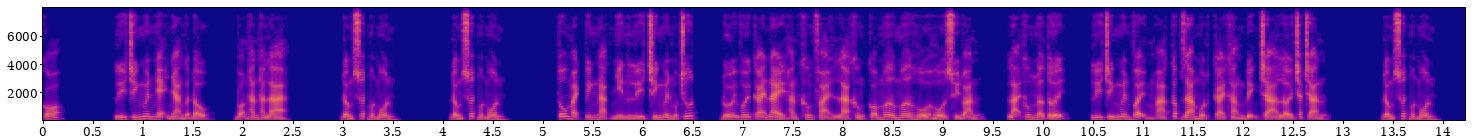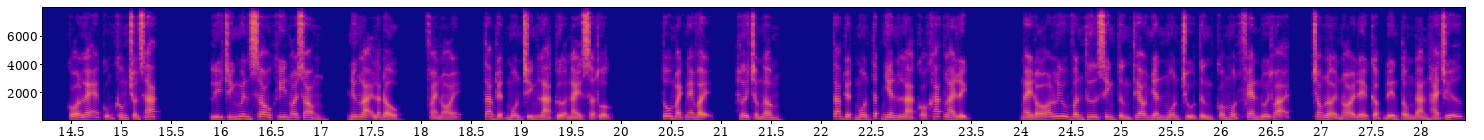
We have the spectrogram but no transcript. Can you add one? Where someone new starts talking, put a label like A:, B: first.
A: có. Lý chính nguyên nhẹ nhàng gật đầu, bọn hắn hẳn là đồng xuất một môn. Đồng xuất một môn. Tô mạch kinh ngạc nhìn lý chính nguyên một chút, đối với cái này hắn không phải là không có mơ mơ hồ hồ suy đoán, lại không ngờ tới, lý chính nguyên vậy mà cấp ra một cái khẳng định trả lời chắc chắn. Đồng xuất một môn. Có lẽ cũng không chuẩn xác. Lý chính nguyên sau khi nói xong, nhưng lại lắc đầu, phải nói, tam tuyệt môn chính là cửa này sở thuộc. Tô mạch nghe vậy, hơi trầm ngâm. Tam tuyệt môn tất nhiên là có khác lai lịch. Ngày đó lưu vân thư sinh từng theo nhân môn chủ từng có một phen đối thoại, trong lời nói đề cập đến tổng đàn hai chữ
